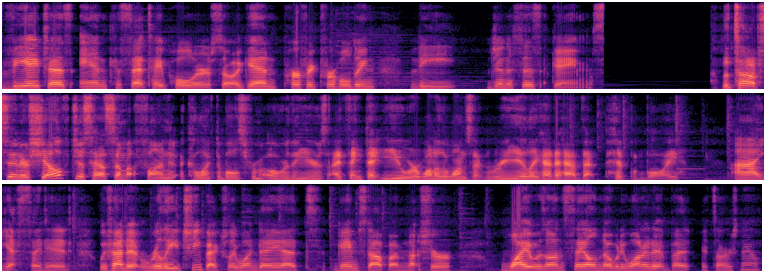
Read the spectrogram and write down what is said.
VHS and cassette tape holders. So, again, perfect for holding the Genesis games. The top center shelf just has some fun collectibles from over the years. I think that you were one of the ones that really had to have that Pip-Boy. Ah, uh, yes, I did. We found it really cheap actually one day at GameStop. I'm not sure why it was on sale. Nobody wanted it, but it's ours now.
